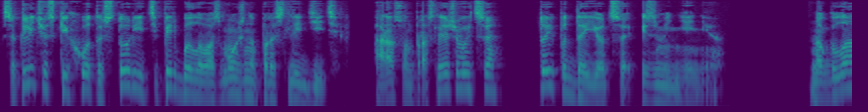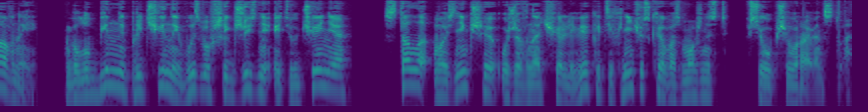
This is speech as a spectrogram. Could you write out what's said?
Циклический ход истории теперь было возможно проследить, а раз он прослеживается, то и поддается изменению. Но главной, глубинной причиной, вызвавшей к жизни эти учения, стала возникшая уже в начале века техническая возможность всеобщего равенства.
